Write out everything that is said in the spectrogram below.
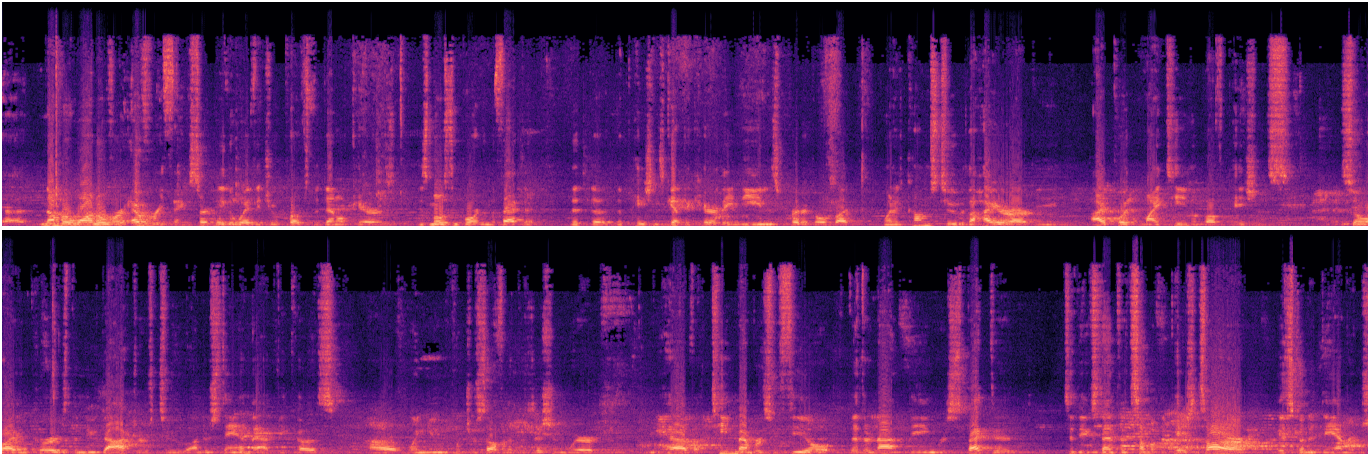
uh, number one over everything. Certainly, the way that you approach the dental care is, is most important. The fact that, that the, the patients get the care they need is critical. But when it comes to the hierarchy, I put my team above patients. So I encourage the new doctors to understand that because uh, when you put yourself in a position where you have team members who feel that they're not being respected to the extent that some of the patients are, it's going to damage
